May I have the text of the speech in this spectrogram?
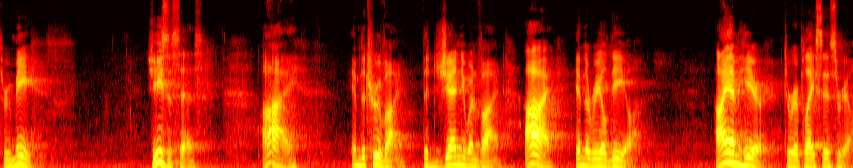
through me. Jesus says, I am the true vine, the genuine vine. I am the real deal. I am here to replace Israel.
